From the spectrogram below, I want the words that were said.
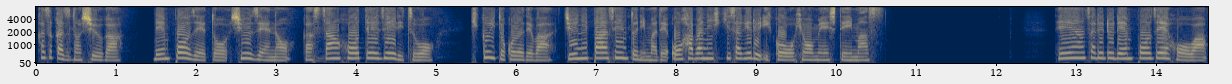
数々の州が連邦税と州税の合算法定税率を低いところでは12%にまで大幅に引き下げる意向を表明しています。提案される連邦税法は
